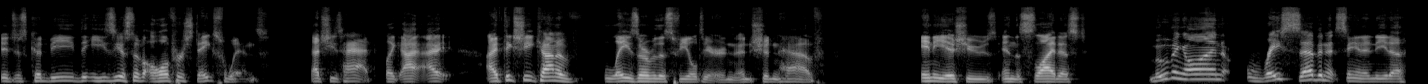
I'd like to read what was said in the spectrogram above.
it just could be the easiest of all of her stakes wins that she's had. Like I, I, I think she kind of lays over this field here and, and shouldn't have any issues in the slightest. Moving on, race seven at Santa Anita,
